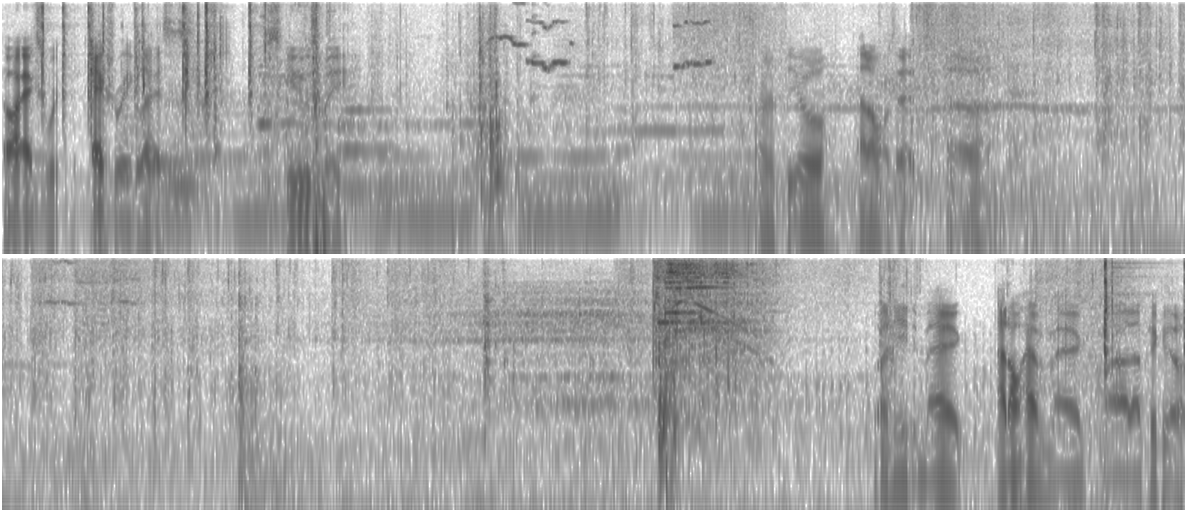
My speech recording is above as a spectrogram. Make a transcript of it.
Oh, X-ray glasses. Excuse me. Fuel. I don't want that. Uh, I need a mag. I don't have a mag. Why did I pick it up?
